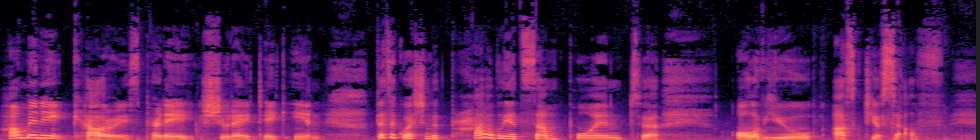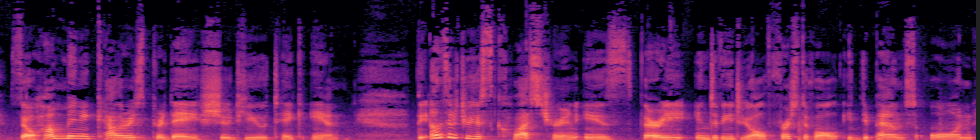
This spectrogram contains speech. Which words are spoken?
How many calories per day should I take in? That's a question that probably at some point uh, all of you asked yourself. So, how many calories per day should you take in? The answer to this question is very individual. First of all, it depends on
